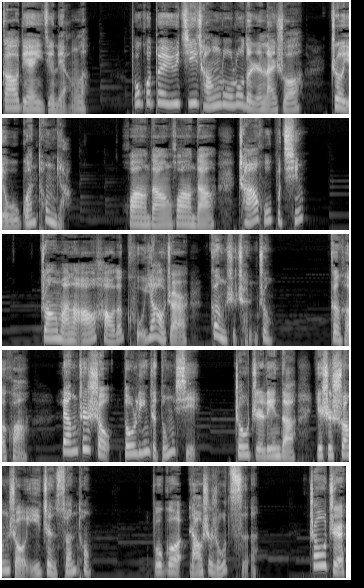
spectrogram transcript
糕点已经凉了。不过，对于饥肠辘辘的人来说，这也无关痛痒。晃荡晃荡，茶壶不轻，装满了熬好的苦药汁儿，更是沉重。更何况，两只手都拎着东西，周芷拎的也是双手一阵酸痛。不过，饶是如此，周芷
